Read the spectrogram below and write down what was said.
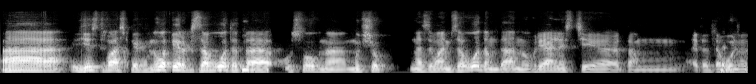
А, есть два аспекта. Ну, во-первых, завод это условно, мы все называем заводом, да, но в реальности э, там это довольно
